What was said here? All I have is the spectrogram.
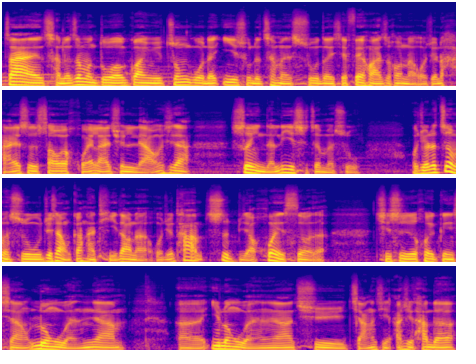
在扯了这么多关于中国的艺术的这本书的一些废话之后呢，我觉得还是稍微回来去聊一下《摄影的历史》这本书。我觉得这本书就像我刚才提到的，我觉得它是比较晦涩的，其实会更像论文呀、呃议论文呀去讲解，而且它的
